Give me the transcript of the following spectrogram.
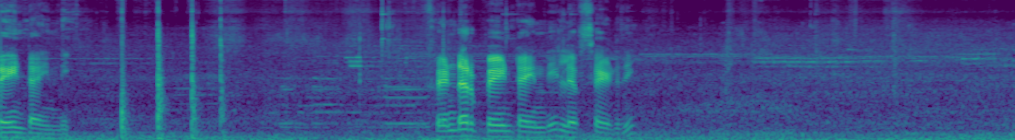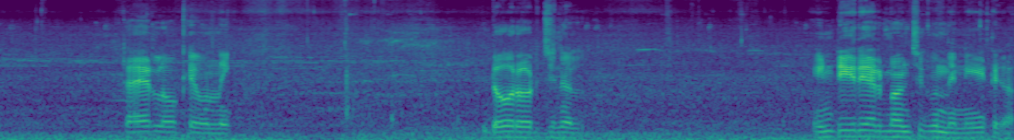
పెయింట్ అయింది. ఫెండర్ పెయింట్ అయింది లెఫ్ట్ సైడ్ది. టైర్లు ఓకే ఉన్నాయి. డోర్ ఒరిజినల్. ఇంటీరియర్ మంచిగా ఉంది నీట్గా.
